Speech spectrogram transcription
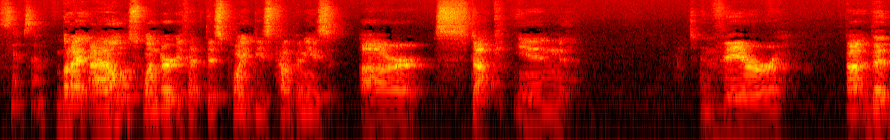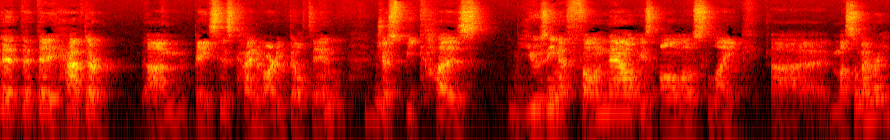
Samsung. But I, I almost wonder if at this point these companies are stuck in their uh, that that that they have their um, bases kind of already built in, just because using a phone now is almost like uh, muscle memory.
